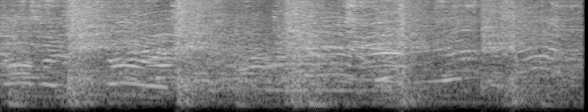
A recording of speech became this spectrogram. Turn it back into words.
Bravo.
